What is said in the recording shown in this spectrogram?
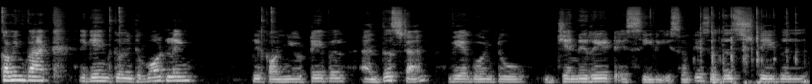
Coming back again, going to modeling, click on new table and this time we are going to generate a series. Okay, so this table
